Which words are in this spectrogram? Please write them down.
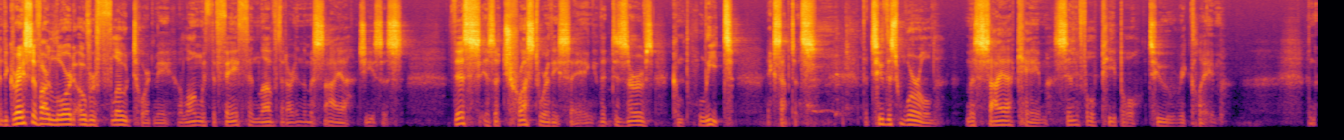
And the grace of our Lord overflowed toward me, along with the faith and love that are in the Messiah, Jesus. This is a trustworthy saying that deserves complete acceptance. That to this world, Messiah came, sinful people to reclaim. And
